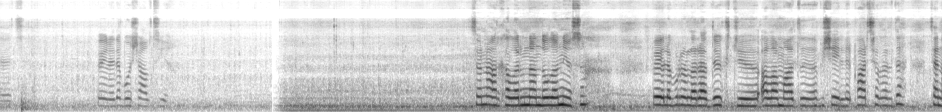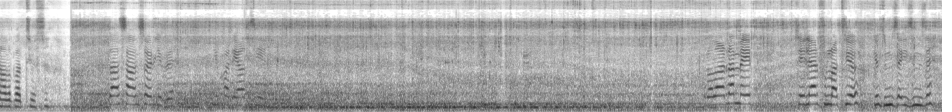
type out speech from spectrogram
Evet. Böyle de boşaltıyor. Sonra arkalarından dolanıyorsun. Böyle buralara döktüğü, alamadığı bir şeyler, parçaları da sen alıp atıyorsun. Bu da asansör gibi yukarıya atıyor. Buralardan da hep şeyler fırlatıyor gözümüze, yüzümüze.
